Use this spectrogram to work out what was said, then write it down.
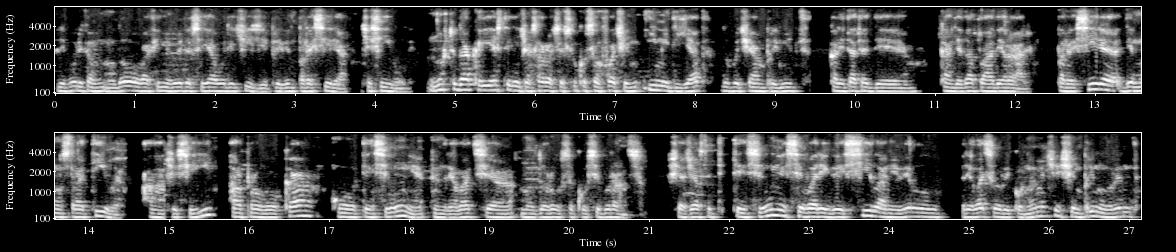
Republica Moldova va fi nevoită să ia o decizie privind părăsirea CSI-ului. Nu știu dacă este necesar acest lucru să o facem imediat după ce am primit calitatea de candidat la aderare. Părăsirea demonstrativă a CSI ar provoca o tensiune în relația moldorusă cu siguranță. Și această tensiune se va regăsi la nivelul relațiilor economice și, în primul rând,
